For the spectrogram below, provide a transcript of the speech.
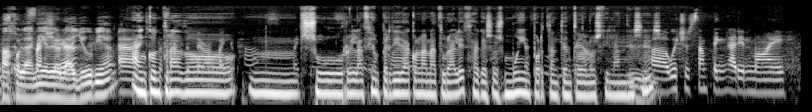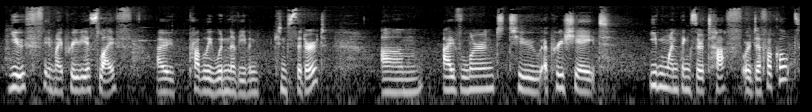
bajo la nieve o la lluvia. Ha encontrado mm, su relación perdida con la naturaleza, que eso es muy importante en todos los finlandeses. Uh, which is something that in my youth, in my previous life, I probably wouldn't have even considered. I've learned to appreciate, even when things are tough or difficult,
